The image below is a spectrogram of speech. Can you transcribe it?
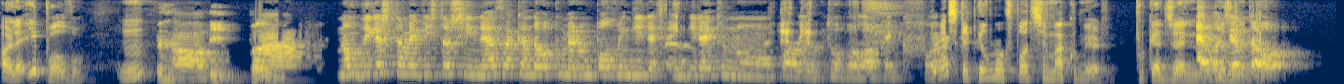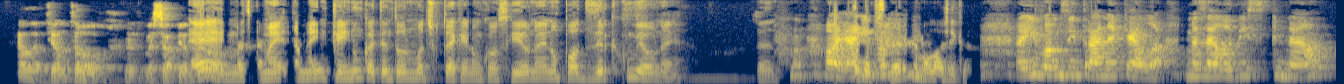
Olha, e polvo? Hum? Oh, E, pá. Não me digas que também viste a chinesa que andou a comer um polvo em, dire... em direito no para o YouTube ou lá o que é que foi. Eu acho que aquilo não se pode chamar comer, porque é de género. Ela tentou. ela tentou, mas só tentou. É, mas também, também quem nunca tentou numa discoteca e não conseguiu, não, é? não pode dizer que comeu, não é? Olha, aí, perceber? É uma lógica. aí vamos entrar naquela. Mas ela disse que não.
